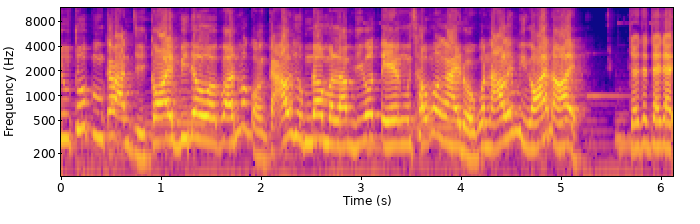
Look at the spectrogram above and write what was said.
youtube, Các bạn chỉ coi video và có ấn vào quảng cáo dùng đâu Mà làm gì có tiền. Sống một ngày đổi quần áo lấy mì gói rồi trời trời trời trời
